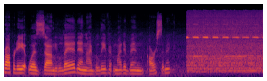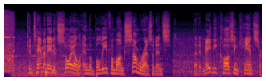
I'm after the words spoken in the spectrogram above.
property it was um, lead and I believe it might have been arsenic. Contaminated soil and the belief among some residents that it may be causing cancer.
